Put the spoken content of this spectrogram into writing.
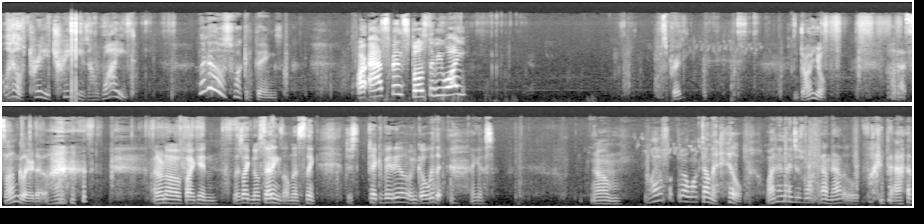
Oh, look at those pretty trees. They're white. Look at those fucking things. Are aspens supposed to be white? That's pretty. Damn. Oh, that sun glare though. I don't know if I can. There's like no settings on this thing. Just take a video and go with it, I guess. Um, why the fuck did I walk down the hill? Why didn't I just walk down that little fucking path?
